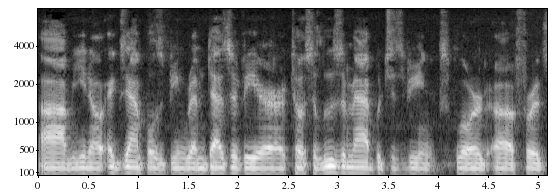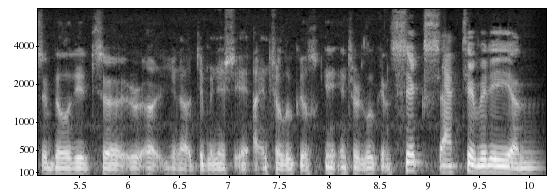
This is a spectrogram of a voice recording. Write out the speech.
Um, you know, examples being remdesivir, tocilizumab, which is being explored uh, for its ability to, uh, you know, diminish interleukin, interleukin six activity and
